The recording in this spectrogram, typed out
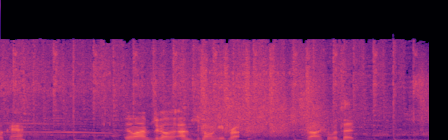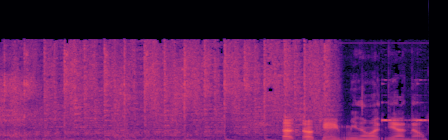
okay. You know, I'm just going. I'm just to keep ro rocking with it. Uh, okay, you know what? Yeah, no.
